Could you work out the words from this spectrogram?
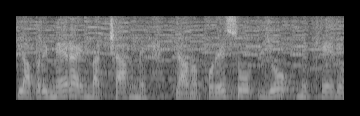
la primera en marcharme. Claro, por eso yo me quedo.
